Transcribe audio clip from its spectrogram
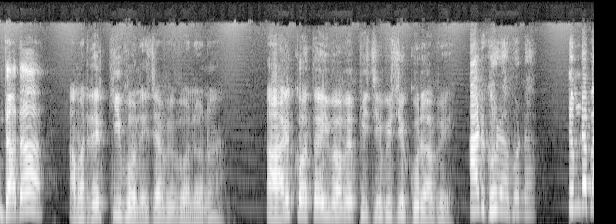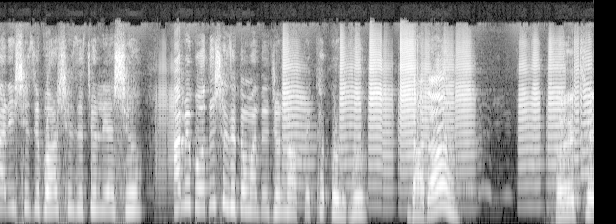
দাদা! আমাদের কি বলে যাবে বলো না? আর কত এইভাবে পিছে পিছে ঘুরাবে? আর ঘোরাবো না। তোমরা বাড়ি সেজে বর সেজে চলে আসো। আমি বধূ সেজে তোমাদের জন্য অপেক্ষা করব। দাদা! হয়েছে।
